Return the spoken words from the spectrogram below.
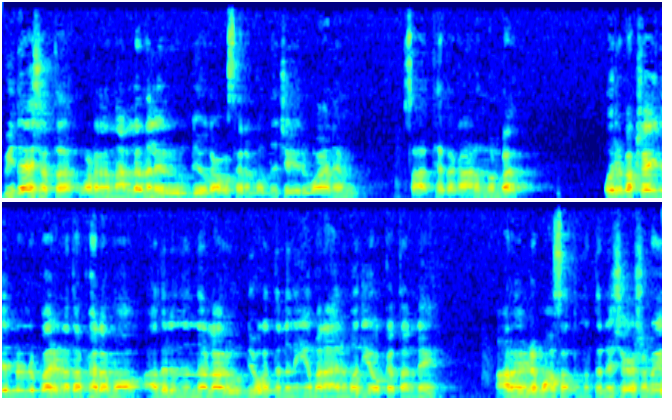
വിദേശത്ത് വളരെ നല്ല നിലയൊരു ഉദ്യോഗാവസരം വന്നു ചേരുവാനും സാധ്യത കാണുന്നുണ്ട്. ഒരു പക്ഷേ ഇതിന്റെ ഒരു പരിണത ഫലമോ അതിൽ നിന്നുള്ള ഒരു ഉദ്യോഗത്തിന്റെ നിയമനാനുമതിയോ ഒക്കെ തന്നെ ആറേഴ് മാസത്തിന് ശേഷമേ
